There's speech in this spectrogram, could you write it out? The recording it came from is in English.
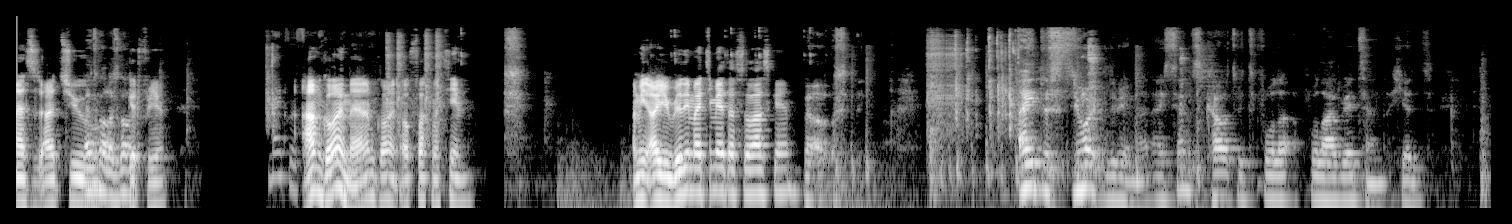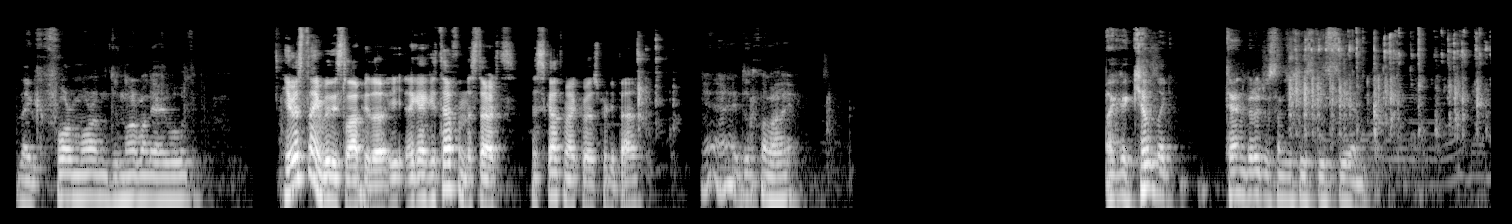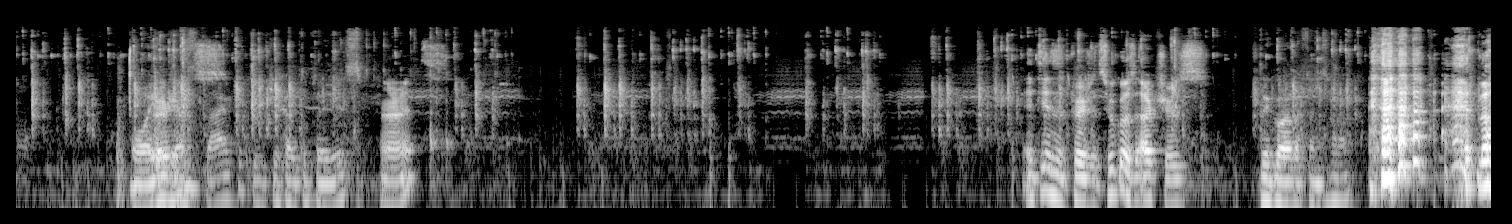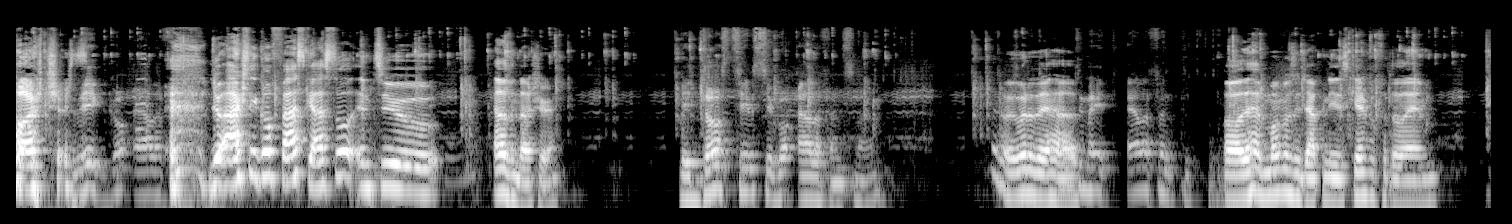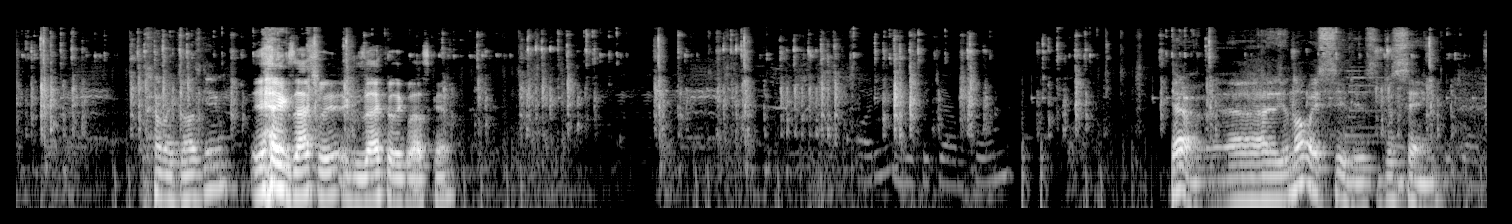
finances aren't too Let's go, let's go. good for you. I'm going, man. I'm going. Oh fuck my team. I mean, are you really my teammate after the last game? No. I destroyed Living man. I sent scout with full full upgrades and he had like four more than normally I would. He was playing really sloppy though. Like I could tell from the start, his scout micro was pretty bad. Yeah, I don't know why. Like I killed like ten villagers under his PC and Oh, you Versions. can time to teach you how to play this. All right. Indians and Persians. Who goes archers? We go elephants now. no archers. We go elephants. You actually go fast castle into Elven Dusher. With those tips you go elephants man. Wait, what do they have? Ultimate elephant Oh, they have Mongols in Japanese. Careful for the lame. Like last game. Yeah, exactly. Exactly like last game. Yeah, uh, you know I see this, just saying.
